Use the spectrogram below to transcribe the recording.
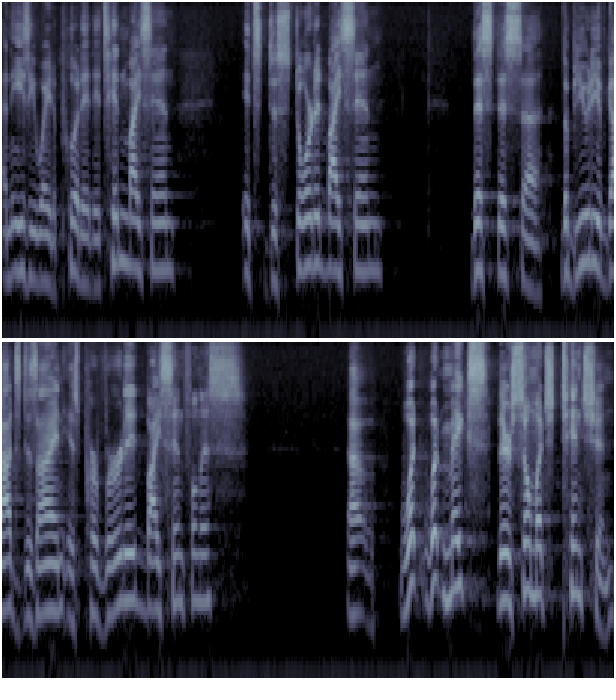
an easy way to put it. It's hidden by sin it's distorted by sin. This, this, uh, the beauty of God's design is perverted by sinfulness. Uh, what, what makes there so much tension?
